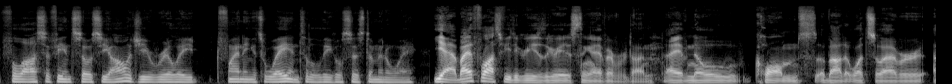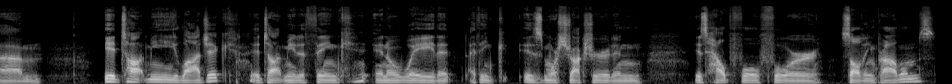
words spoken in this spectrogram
philosophy and sociology really finding its way into the legal system in a way. Yeah, my philosophy degree is the greatest thing I've ever done. I have no qualms about it whatsoever. Um, it taught me logic. It taught me to think in a way that I think is more structured and is helpful for solving problems.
